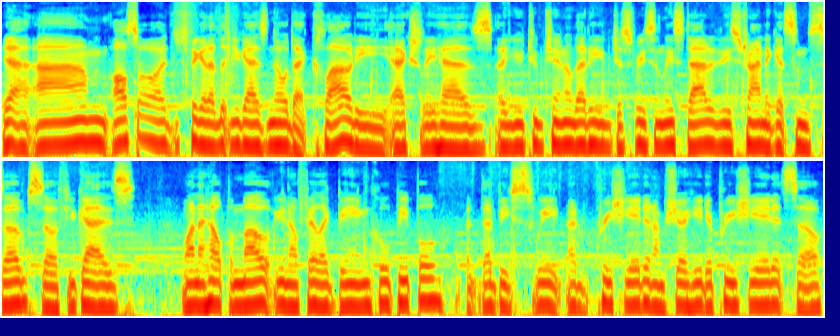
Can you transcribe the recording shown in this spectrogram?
yeah, um also I just figured I'd let you guys know that Cloudy actually has a YouTube channel that he just recently started. He's trying to get some subs, so if you guys want to help him out, you know, feel like being cool people, that'd be sweet. I'd appreciate it. I'm sure he'd appreciate it. So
